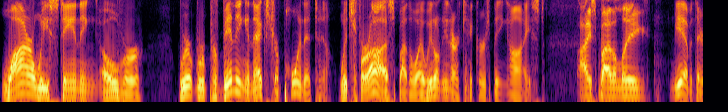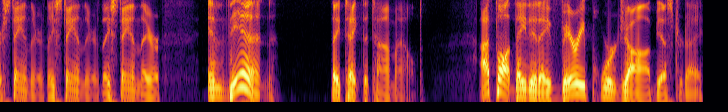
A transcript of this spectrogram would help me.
Why are we standing over we're, we're preventing an extra point attempt, which for us, by the way, we don't need our kickers being iced. Iced by the league. Yeah, but they're stand there. They stand there. They stand there. And then they take the timeout. I thought they did a very poor job yesterday.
